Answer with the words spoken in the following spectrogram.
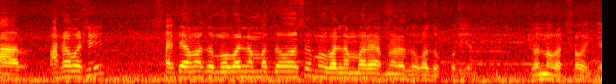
আর পাশাপাশি সাথে আমাদের মোবাইল নাম্বার দেওয়া আছে মোবাইল নাম্বারে আপনারা যোগাযোগ করিয়েন। ধন্যবাদ সবাইকে।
